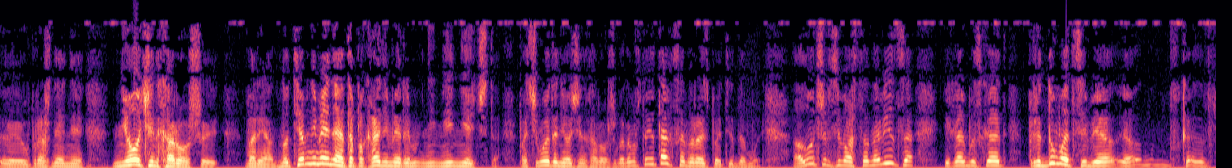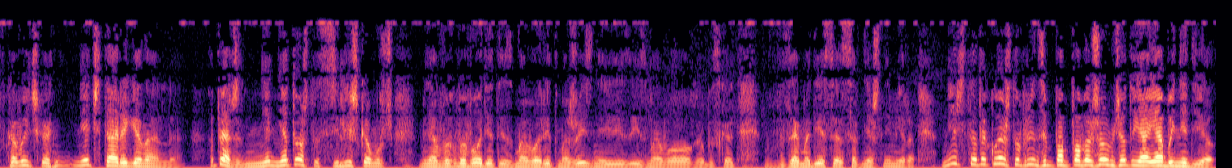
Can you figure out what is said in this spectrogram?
э, упражнении не очень хороший вариант, но тем не менее, это, по крайней мере, не, не нечто. Почему это не очень хороший? Потому что я и так собираюсь пойти домой домой. А лучше всего остановиться и, как бы сказать, придумать себе, в кавычках, нечто оригинальное. Опять же, не, не то, что слишком уж меня выводит из моего ритма жизни, из, из моего, как бы сказать, взаимодействия со внешним миром. Нечто такое, что, в принципе, по, по большому счету я, я бы не делал.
